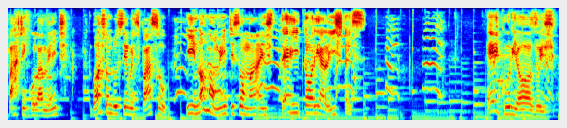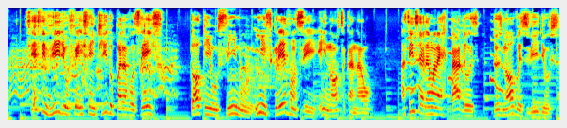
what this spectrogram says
particularmente, gostam do seu espaço e normalmente são mais territorialistas. Ei, curiosos! Se esse vídeo fez sentido para vocês, toquem o sino e inscrevam-se em nosso canal. Assim serão alertados dos novos vídeos.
